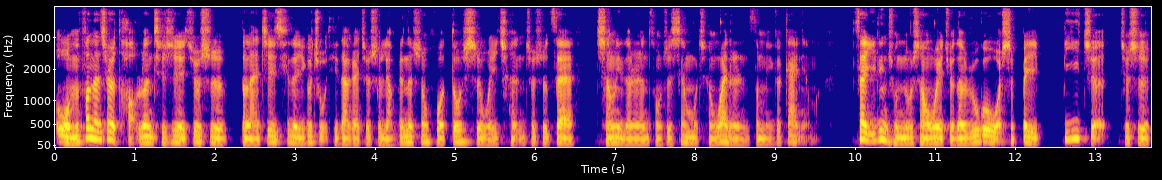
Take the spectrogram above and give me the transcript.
我们放在这儿讨论，其实也就是本来这一期的一个主题，大概就是两边的生活都是围城，就是在城里的人总是羡慕城外的人这么一个概念嘛。在一定程度上，我也觉得，如果我是被逼着，就是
